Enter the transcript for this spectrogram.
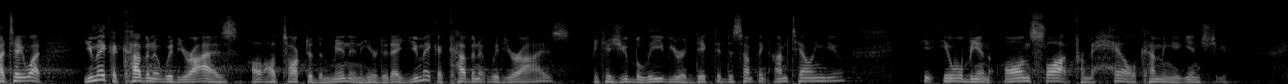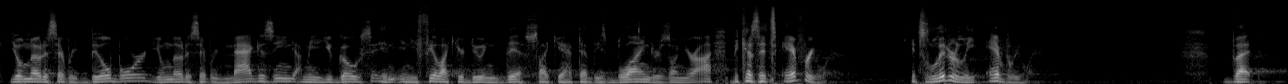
I tell you what, you make a covenant with your eyes. I'll, I'll talk to the men in here today. You make a covenant with your eyes, because you believe you're addicted to something, I'm telling you, it, it will be an onslaught from hell coming against you. You'll notice every billboard, you'll notice every magazine. I mean, you go and, and you feel like you're doing this, like you have to have these blinders on your eye, because it's everywhere. It's literally everywhere. But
